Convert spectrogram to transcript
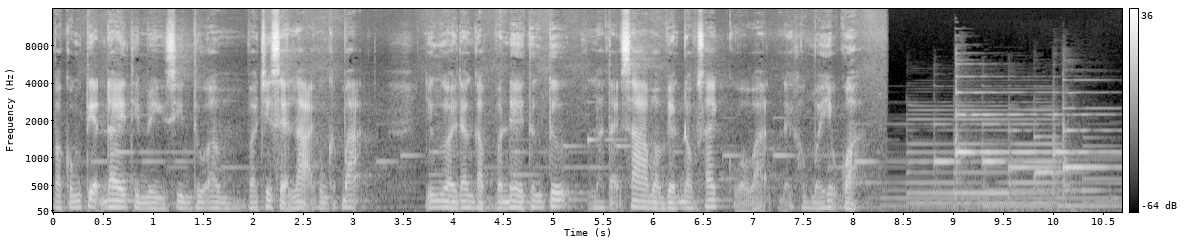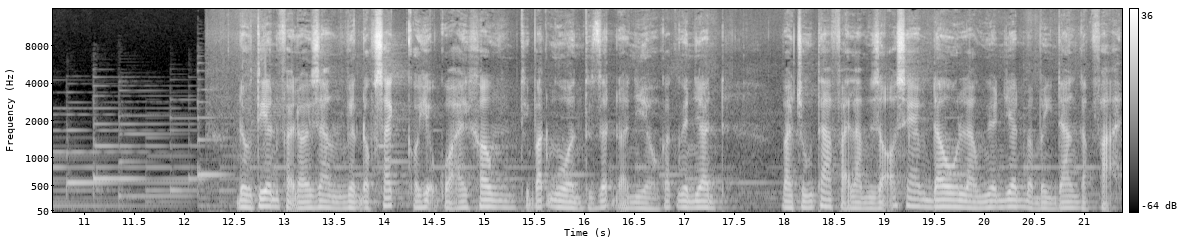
Và cũng tiện đây thì mình xin thu âm và chia sẻ lại cùng các bạn. Những người đang gặp vấn đề tương tự là tại sao mà việc đọc sách của bạn lại không mấy hiệu quả? Đầu tiên phải nói rằng việc đọc sách có hiệu quả hay không thì bắt nguồn từ rất là nhiều các nguyên nhân và chúng ta phải làm rõ xem đâu là nguyên nhân mà mình đang gặp phải.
